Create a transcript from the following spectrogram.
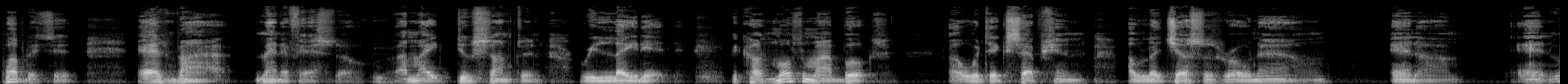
published it as my manifesto. I might do something related because most of my books, uh, with the exception of Let Justice Roll Down and um, and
